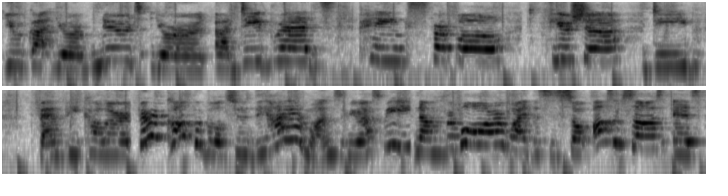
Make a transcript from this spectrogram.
You've got your nudes, your uh, deep reds, pinks, purple, fuchsia, deep, vampy color. Very comparable to the high-end ones, if you ask me. Number four, why this is so awesome sauce is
